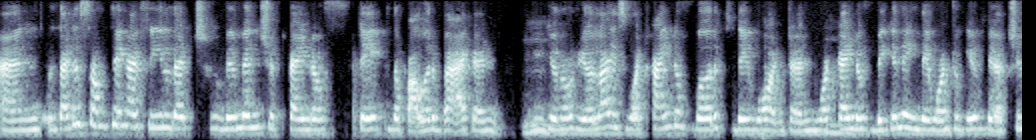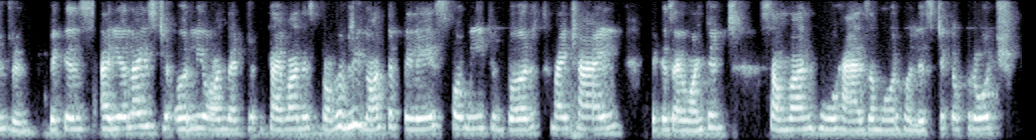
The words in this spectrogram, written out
and that is something i feel that women should kind of take the power back and mm. you know realize what kind of birth they want and what mm. kind of beginning they want to give their children because i realized early on that taiwan is probably not the place for me to birth my child because i wanted someone who has a more holistic approach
